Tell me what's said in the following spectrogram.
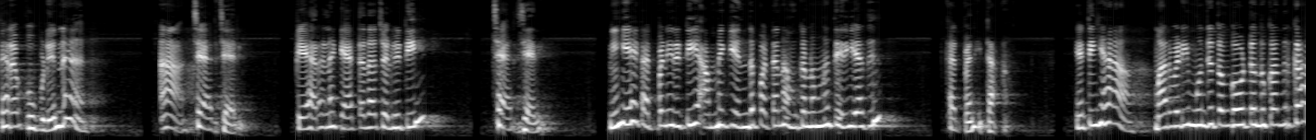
பேர கூப்பிடு என்ன? ஆ சரி சரி. பேரனை கேட்டதா சொல்லிட்டி? சரி சரி நீயே கட் பண்ணிருட்டி அம்மைக்கு எந்த பட்டன் அமுக்கணும்னு தெரியாது? கட் பண்ணிட்டா. எட்டியா மறுபடியும் மூஞ்ச தொங்க விட்டு வந்து உட்காந்துருக்கா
